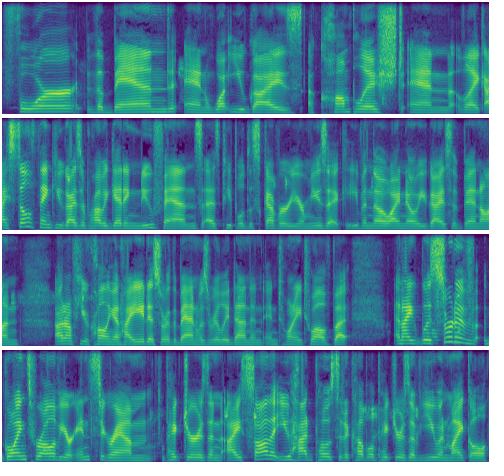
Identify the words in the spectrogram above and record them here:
for the band and what you guys accomplished and like I still think you guys are probably getting new fans as people discover your music even though I know you guys have been on I don't know if you're calling it hiatus or the band was really done in, in 2012 but and I was sort of going through all of your Instagram pictures and I saw that you had posted a couple of pictures of you and Michael.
